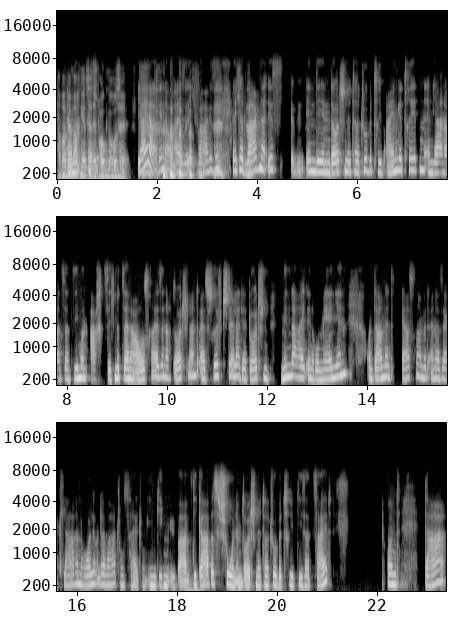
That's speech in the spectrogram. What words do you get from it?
Aber wir ähm, machen jetzt eine Prognose. Ja, ja, genau. Also ich wage sie. Richard Wagner ist ähm, in den deutschen Literaturbetrieb eingetreten im Jahr 1987 mit seiner Ausreise nach Deutschland als Schriftsteller der deutschen Minderheit in Rumänien und damit erstmal mit einer sehr klaren Rolle und Erwartungshaltung ihm gegenüber. Mhm. Die gab es schon im deutschen Literaturbetrieb dieser Zeit. Und da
